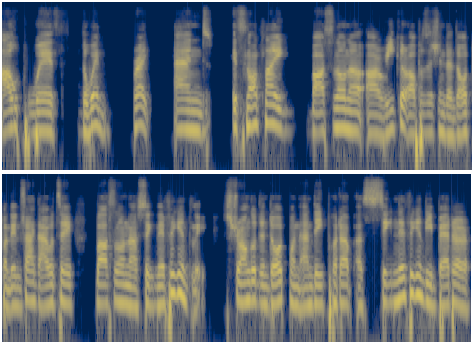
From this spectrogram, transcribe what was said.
out with the win, right? And it's not like Barcelona are weaker opposition than Dortmund. In fact, I would say Barcelona are significantly stronger than Dortmund, and they put up a significantly better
